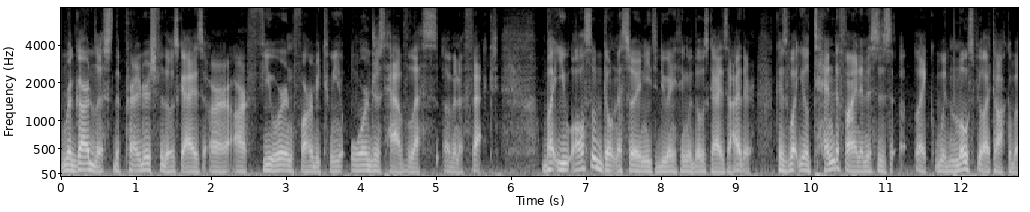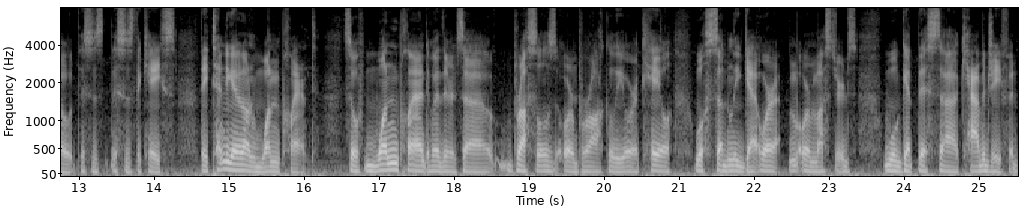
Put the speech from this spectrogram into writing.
Regardless, the predators for those guys are, are fewer and far between or just have less of an effect. But you also don't necessarily need to do anything with those guys either, because what you'll tend to find, and this is uh, like with most people I talk about, this is this is the case. They tend to get it on one plant. So if one plant, whether it's a Brussels or broccoli or a kale, will suddenly get or or mustards, will get this uh, cabbage aphid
